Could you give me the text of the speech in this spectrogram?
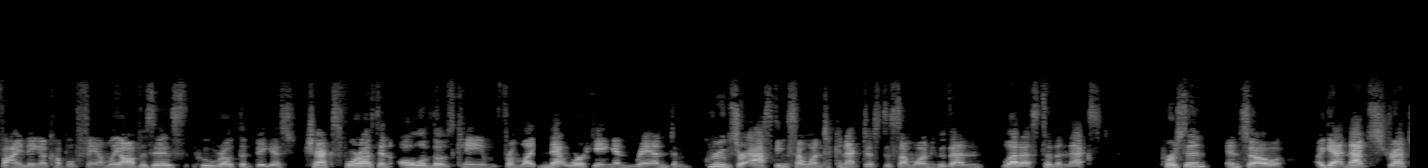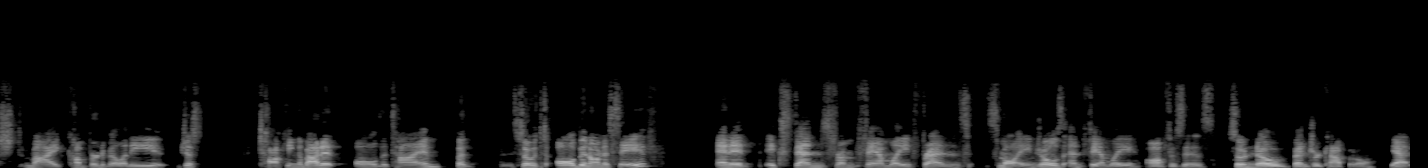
finding a couple family offices who wrote the biggest checks for us and all of those came from like networking and random groups or asking someone to connect us to someone who then led us to the next person and so again that stretched my comfortability just talking about it all the time but so it's all been on a safe and it extends from family friends small angels and family offices so no venture capital yet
